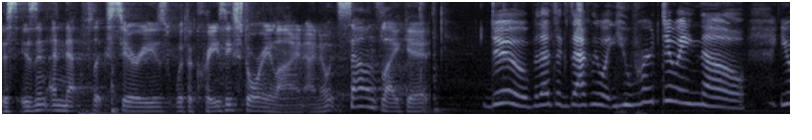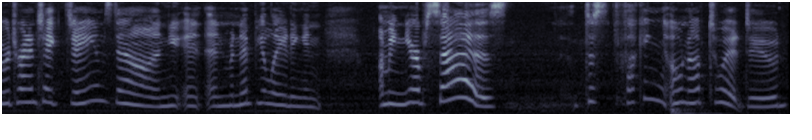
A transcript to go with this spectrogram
This isn't a Netflix series with a crazy storyline. I know it sounds like it. Dude, but that's exactly what you were doing, though. You were trying to take James down and you and, and manipulating, and I mean, you're obsessed. Just fucking own up to it, dude.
